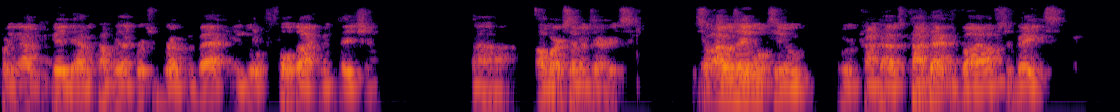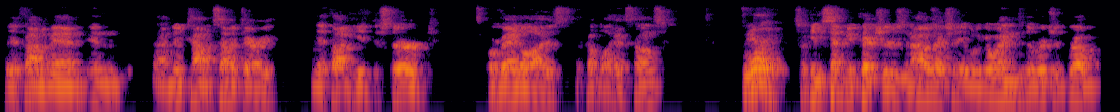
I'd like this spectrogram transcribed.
putting out a bid to have a company like Richard Grubb come back and do a full documentation. Uh, of our cemeteries. So I was able to, we were contacted, I was contacted by Officer Bates. They found a man in uh, Newtown Cemetery, and they thought he had disturbed or vandalized a couple of headstones. Really? So he sent me pictures and I was actually able to go into the Richard Grubb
